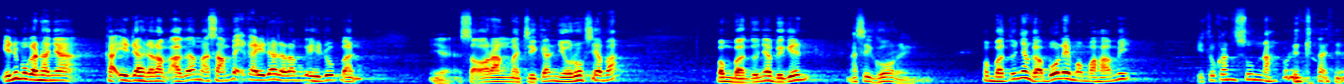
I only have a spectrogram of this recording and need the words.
Ini bukan hanya kaidah dalam agama, sampai kaidah dalam kehidupan. Ya, seorang majikan nyuruh siapa? Pembantunya bikin nasi goreng. Pembantunya nggak boleh memahami itu kan sunnah perintahnya.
